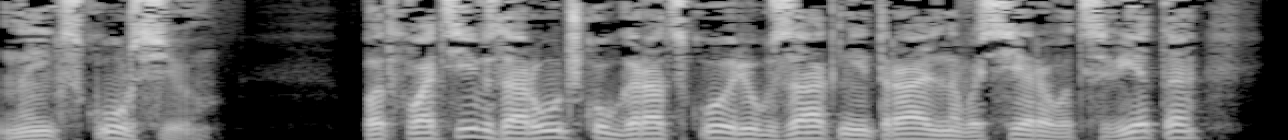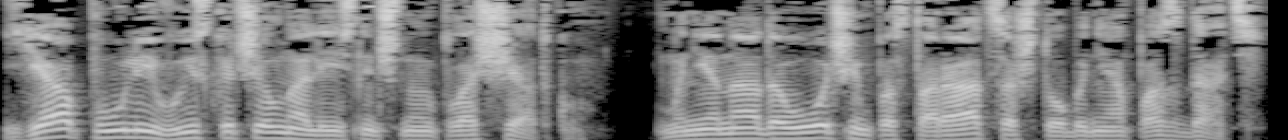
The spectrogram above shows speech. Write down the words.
«На экскурсию». Подхватив за ручку городской рюкзак нейтрального серого цвета, я пулей выскочил на лестничную площадку. Мне надо очень постараться, чтобы не опоздать.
